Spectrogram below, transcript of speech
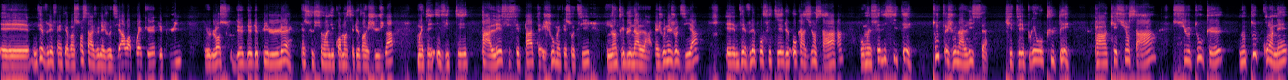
Et nous voulons faire intervention ça journée jeudi après que depuis lorsque de, de, depuis l'instruction a commencé devant le juge là, moi été évité parler si c'est pas jour m'était sorti dans le tribunal là. Et journée jeudi et je voulais profiter de l'occasion pour me féliciter les journalistes qui étaient préoccupés par question ça, surtout que nous tous connaissons,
